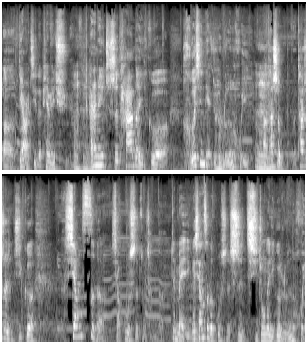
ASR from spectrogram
呃，第二季的片尾曲。嗯哼寒蝉鸣泣之时》它的一个核心点就是轮回、嗯啊，它是它是几个相似的小故事组成的，这每一个相似的故事是其中的一个轮回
